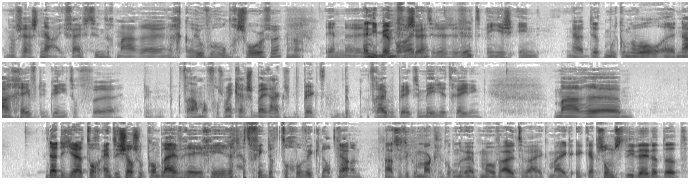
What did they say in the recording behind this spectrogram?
en dan zeggen ze, nou, je 25, maar eh eigenlijk al heel veel hond gezworven. En, eh, En die Memphis, hè? En je in, nou, dat moet ik hem nog wel eh, nageven. Ik weet niet of, eh, ik vraag me af, volgens mij krijgen ze bij Raakers beperkt, be- vrij beperkte mediatraining. Maar eh, dat je daar toch enthousiast op kan blijven reageren, dat vind ik dan toch wel weer knap van Ja. hem. Nou, het is natuurlijk een makkelijk onderwerp om over uit te wijken. Maar ik, ik heb soms het idee dat, dat,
